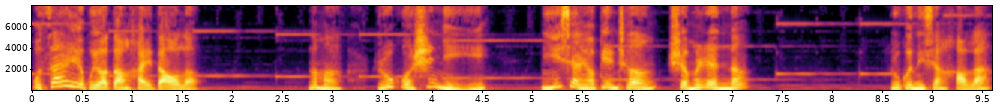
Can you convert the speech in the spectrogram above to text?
我再也不要当海盗了。”那么，如果是你，你想要变成什么人呢？如果你想好了，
